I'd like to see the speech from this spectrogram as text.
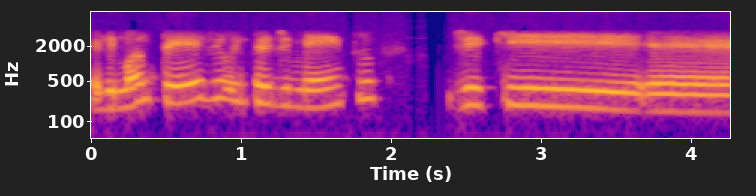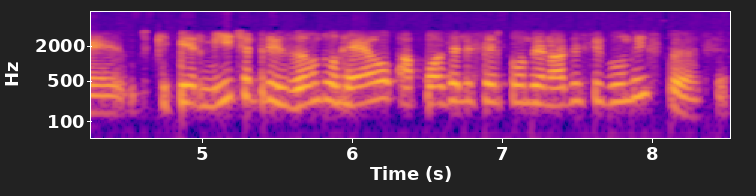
ele manteve o entendimento de que, é, que permite a prisão do réu após ele ser condenado em segunda instância.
